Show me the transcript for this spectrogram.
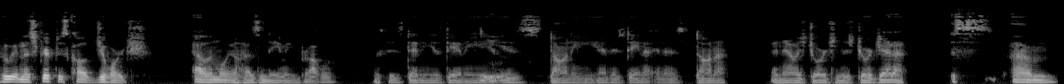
who in the script is called George. Allan Moyle has a naming problem with his Denny is Danny, Yeah. his Donnie, and his Dana and his Donna. And now his George and his Georgetta. Um,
